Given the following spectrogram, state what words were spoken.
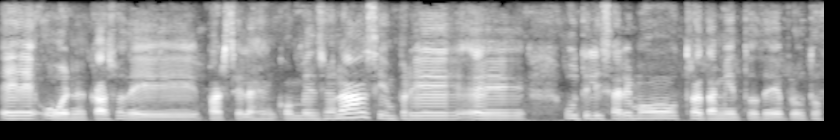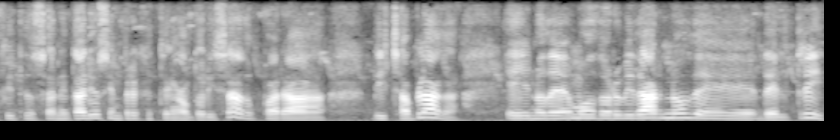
eh, o en el caso de parcelas en convencional, siempre eh, utilizaremos tratamientos de productos fitosanitarios siempre que estén autorizados para dicha plaga. Eh, no debemos de olvidarnos del TRI,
